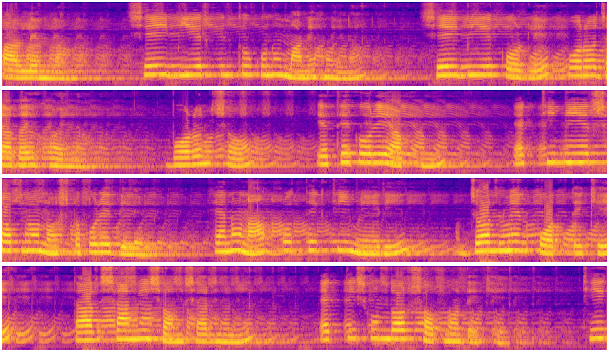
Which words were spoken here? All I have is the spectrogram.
পারলেন না। সেই বিয়ের কিন্তু কোনো মানে হয় না। সেই বিয়ে করলে পরজ আদায় হয় না। বরঞ্চ এতে করে আপনি একটি মেয়ের স্বপ্ন নষ্ট করে দিলেন। কেননা প্রত্যেকটি মেয়েরই জন্মের পর থেকে তার স্বামী সংসার নিয়ে একটি সুন্দর স্বপ্ন দেখে। ঠিক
